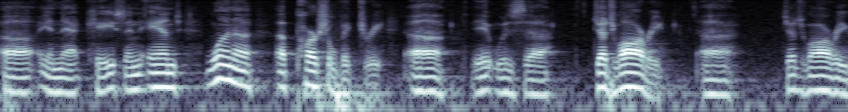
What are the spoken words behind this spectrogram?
uh, in that case and, and won a, a partial victory. Uh, it was Judge Laughrey. Judge Laughrey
